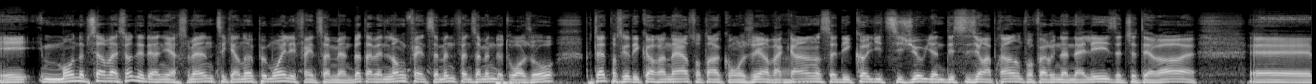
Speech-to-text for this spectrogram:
Et mon observation des dernières semaines, c'est qu'il y en a un peu moins les fins de semaine. Là, tu avais une longue fin de semaine, fin de semaine de trois jours. Peut-être parce que des coronaires sont en congé, en vacances, des cas litigieux où il y a une décision à prendre, faut faire une analyse, etc. Euh, euh,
